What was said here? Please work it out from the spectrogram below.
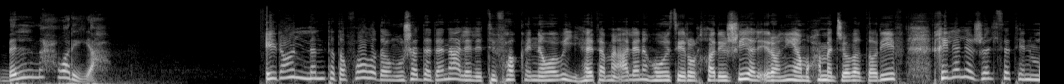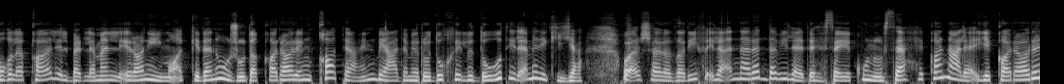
بالمحورية. إيران لن تتفاوض مجددا على الاتفاق النووي. هذا ما أعلنه وزير الخارجية الإيرانية محمد جواد ظريف خلال جلسة مغلقة للبرلمان الإيراني مؤكدا وجود قرار قاطع بعدم الرضوخ للضغوط الأمريكية. وأشار ظريف إلى أن رد بلاده سيكون ساحقا على أي قرار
